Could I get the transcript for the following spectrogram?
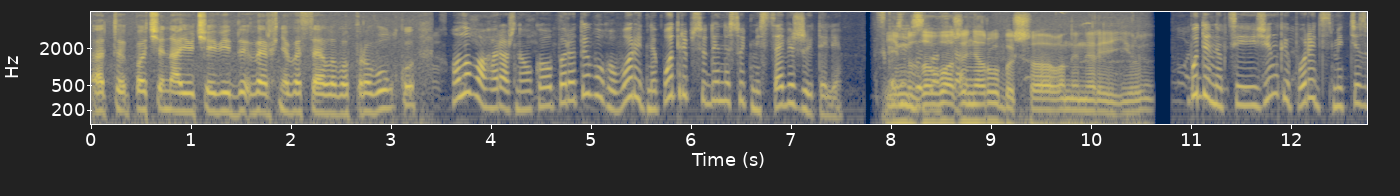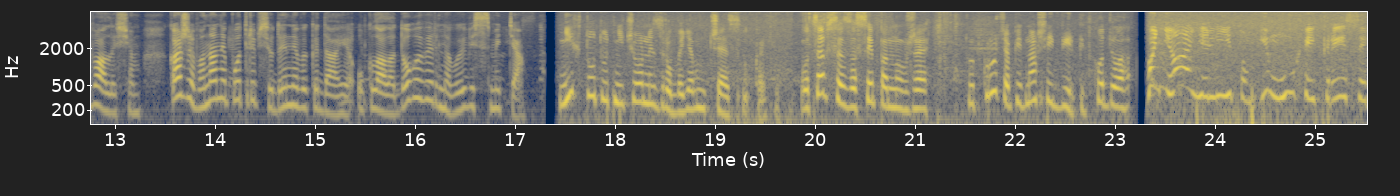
от, починаючи від верхньовеселого провулку. Голова гаражного кооперативу говорить, непотріб сюди несуть місцеві жителі. Скажіть, Їм зауваження робиш, а вони не реагують. Будинок цієї жінки поряд з сміттєзвалищем. Каже, вона непотріб сюди не викидає. Уклала договір на вивіз сміття. Ніхто тут нічого не зробить, я вам чесно кажу. Оце все засипано вже. Тут круча під наш двір підходила. Гоняє літом, і мухи, і криси,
